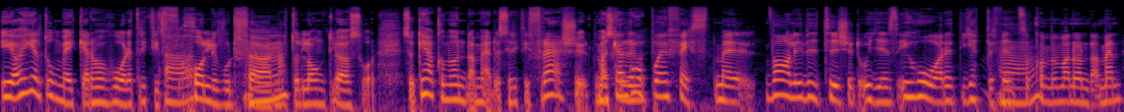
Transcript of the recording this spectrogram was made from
är jag helt omakead och har håret riktigt Hollywoodfönat och långt löshår så kan jag komma undan med det och se riktigt fräsch ut. Men Man kan gå på en fest med vanlig vit t-shirt och jeans i håret jättefint så kommer man undan. Men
